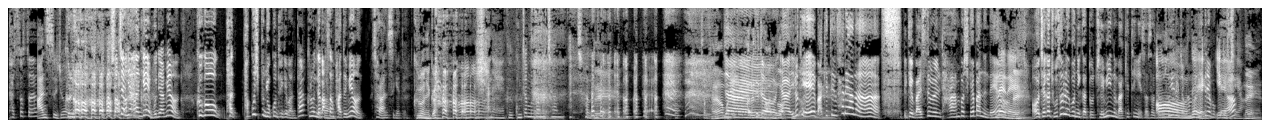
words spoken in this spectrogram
다시 썼어요? 안 쓰죠. 그러니까 진짜 희한한 게 뭐냐면 그거 받, 받고 싶은 요건 되게 많다. 근데 그러니까. 막상 받으면 잘 안 쓰게 돼. 그러니까. 아, 희한해. 그 공짜 물건이 참. 참. 네. 참 다양한 자, 그죠. 야, 같습니다. 이렇게 네. 마케팅 사례 하나 이렇게 말씀을 다 한 번씩 해봤는데요. 네네. 네. 어, 제가 조사를 해보니까 또 재미있는 마케팅이 있어서 좀 어, 소개를 좀 한번 네. 해드려볼게요. 얘기해주세요. 네.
